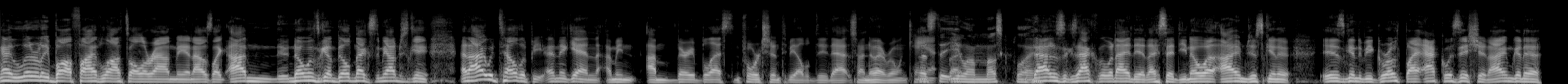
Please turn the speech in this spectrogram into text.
I literally bought five lots all around me, and I was like, "I'm no one's gonna build next to me. I'm just going." And I would tell the people, and again, I mean, I'm very blessed and fortunate to be able to do that. So I know everyone can't. That's the Elon Musk play. That is exactly what I did. I said, "You know what? I'm just gonna. It is gonna be growth by acquisition. I'm gonna.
